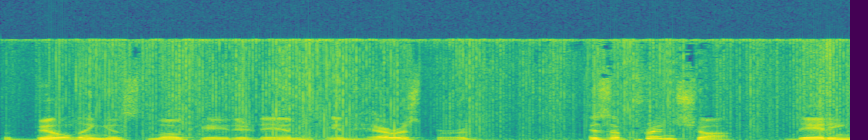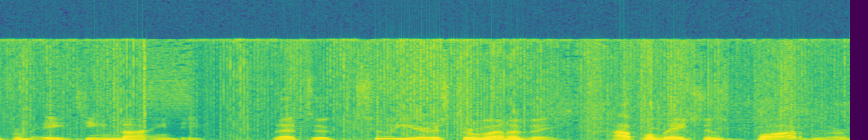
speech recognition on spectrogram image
The building it's located in, in Harrisburg, is a print shop dating from 1890 that took two years to renovate. Appalachian's bottler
